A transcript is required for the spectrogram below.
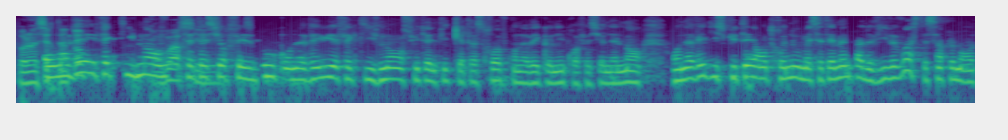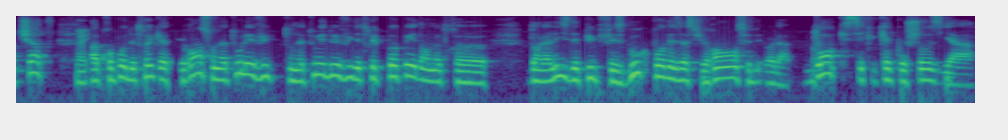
pendant un certain on avait Effectivement, c'était sur Facebook. On avait eu effectivement, suite à une petite catastrophe qu'on avait connue professionnellement, on avait discuté entre nous, mais c'était même pas de vive voix, c'était simplement en chat à propos de trucs assurance. On a tous les vu, on a tous les deux vu des trucs popper dans notre dans la liste des pubs Facebook pour des assurances. Voilà. Donc c'est que quelque chose, il y a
